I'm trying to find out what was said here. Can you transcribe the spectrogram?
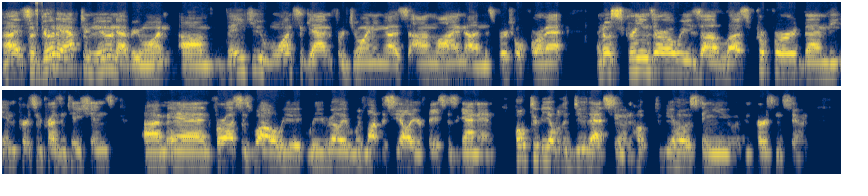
All right, so good afternoon, everyone. Um, thank you once again for joining us online uh, in this virtual format. I know screens are always uh, less preferred than the in-person presentations, um, and for us as well, we, we really would love to see all your faces again and hope to be able to do that soon, hope to be hosting you in person soon.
